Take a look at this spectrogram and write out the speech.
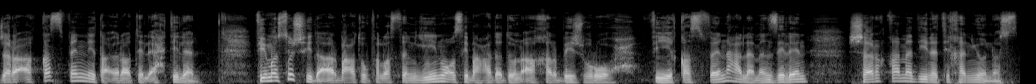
جراء قصف لطائرات الاحتلال. فيما استشهد أربعة فلسطينيين وأصيب عدد آخر بجروح في قصف على منزل شرق مدينة خان يونس.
